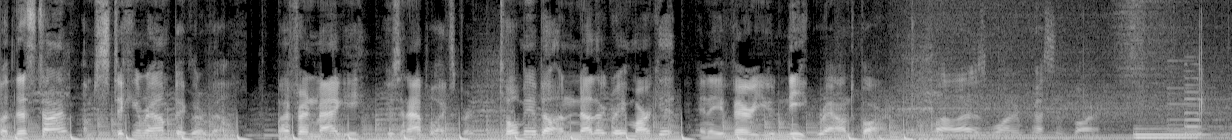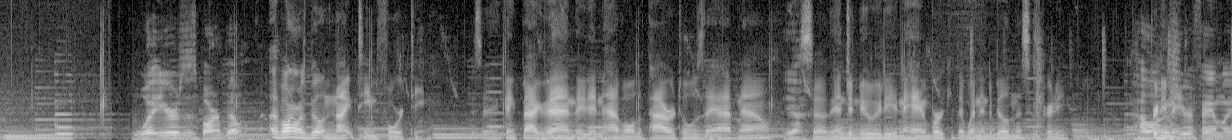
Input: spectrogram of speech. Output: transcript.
But this time, I'm sticking around Biglerville. My friend Maggie, who's an apple expert, told me about another great market and a very unique round barn. Wow, that is one impressive barn. What year is this barn built? The barn was built in 1914. So I think back then they didn't have all the power tools they have now. Yeah. So the ingenuity and the handwork that went into building this is pretty. How long Pretty has your family?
